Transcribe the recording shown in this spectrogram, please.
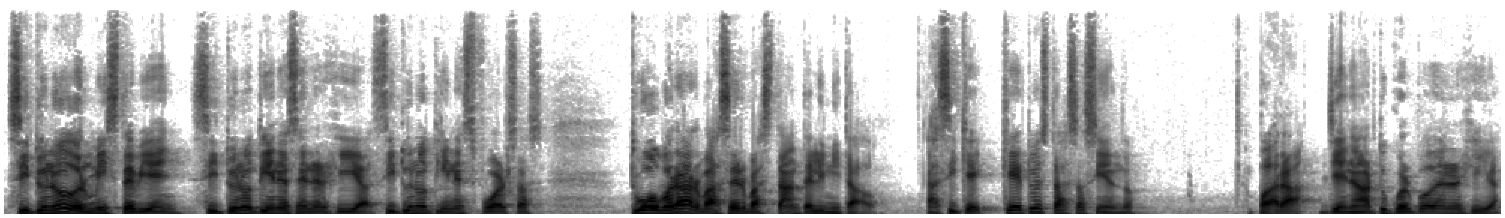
Si tú no dormiste bien, si tú no tienes energía, si tú no tienes fuerzas, tu obrar va a ser bastante limitado. Así que, ¿qué tú estás haciendo para llenar tu cuerpo de energía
